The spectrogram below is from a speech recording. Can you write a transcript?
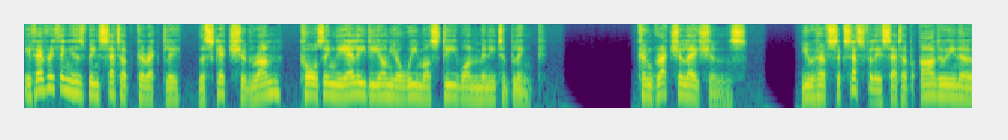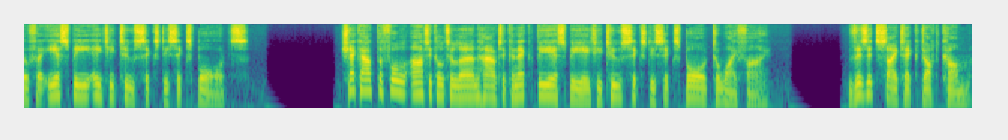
If everything has been set up correctly, the sketch should run, causing the LED on your Wemos D1 Mini to blink. Congratulations! You have successfully set up Arduino for ESP8266 boards. Check out the full article to learn how to connect the ESP8266 board to Wi-Fi. Visit scitech.com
